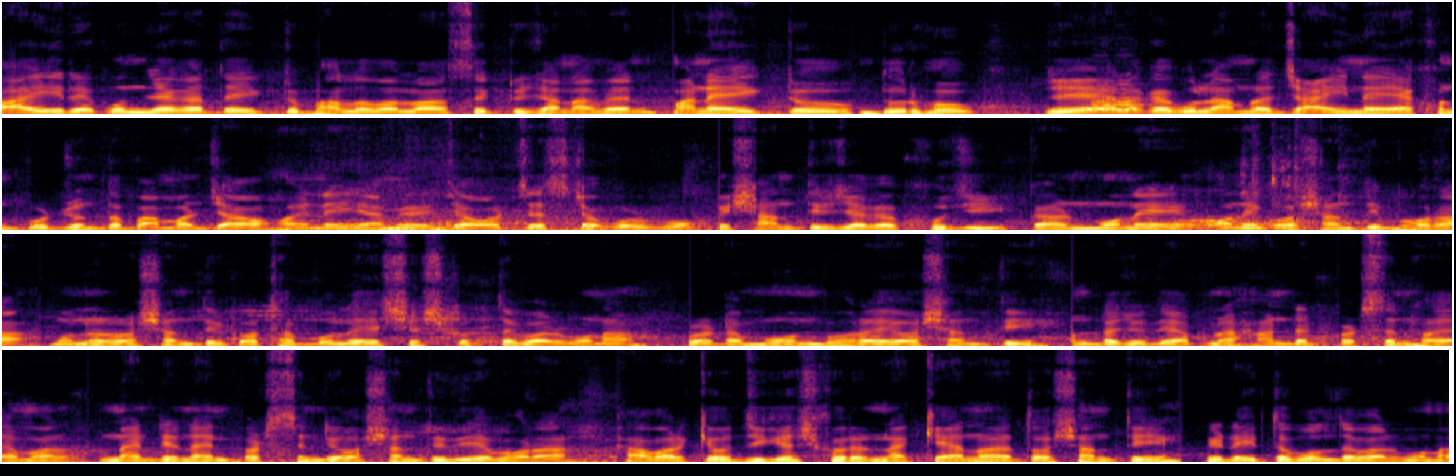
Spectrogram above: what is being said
বাইরে কোন জায়গাতে একটু ভালো ভালো আছে একটু জানাবেন। মানে একটু দূর হোক, যে এলাকাগুলো আমরা যাই নাই এখন পর্যন্ত বা আমার যাওয়া হয় নাই, আমি যাওয়ার চেষ্টা করব। এই শান্তির জায়গা খুঁজি, কারণ মনে অনেক অশান্তি ভরা। মনের অশান্তির কথা বলে শেষ করতে পারব না। পুরোটা মন ভরাই অশান্তি। মনটা যদি আপনার হান্ড্রেড পার্সেন্ট হয় আমার, নাইনটি নাইন পার্সেন্টই অশান্তি দিয়ে ভরা। আবার কেউ জিজ্ঞেস করে না, কেন এত অশান্তি? এটাই তো বলতে পারব না।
